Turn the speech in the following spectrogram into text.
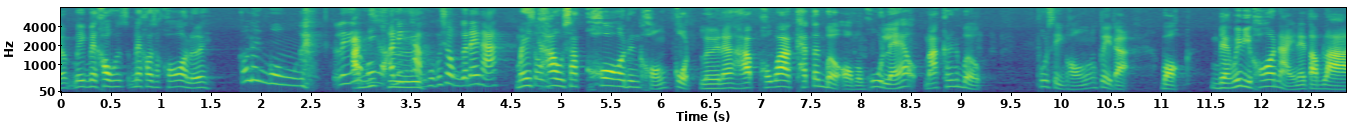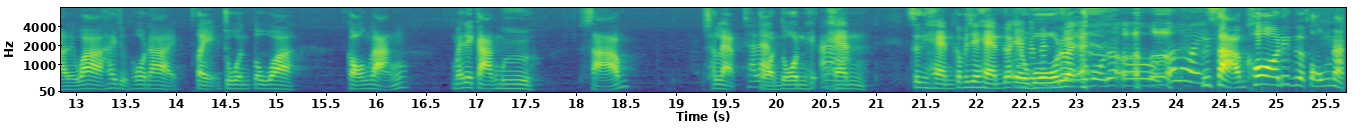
เงี้ยไม่ไม่เข้าไม่เข้าสักข้อเลย ก็เลยงงเลยอันนี้อันนี้คือถามคุณผู้ชมก็ได้นะ ไม่ส่งเข้าสักข้อหนึ่งของกฎเลยนะครับ เพราะว่าแคตเทนเบิร์กออกมาพูดแล้วมาร์คแคตเทนเบิร์ก ผู้สิ่งของอังกฤษอะบอกยังไม่มีข้อไหนในตำราเลยว่าให้จุดโทษได้ เตะจวนตัวกองหลังไม่ได้กางมือ 3. ฉลับฉลับก่อนโดนอ่า แฮนด์ซึ่งแฮนด์ก็ไม่ใช่แฮนด์ด้วยเอลโบด้วย เอลโบด้วยเออก็เลย คือ 3 ข้อนี่คือตรงไหน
